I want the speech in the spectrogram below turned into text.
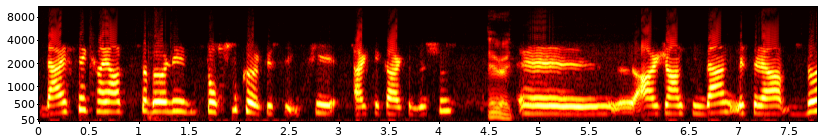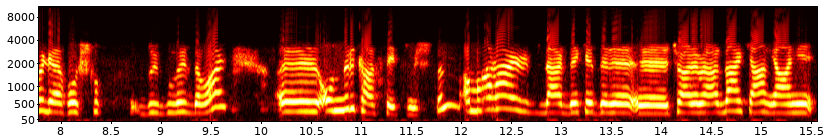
dersek hayatta böyle dostluk öyküsü iki erkek arkadaşın Evet. ee, Arjantin'den mesela böyle hoşluk duyguları da var. Ee, onları kastetmiştim ama her derde kedere e, çare derken yani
